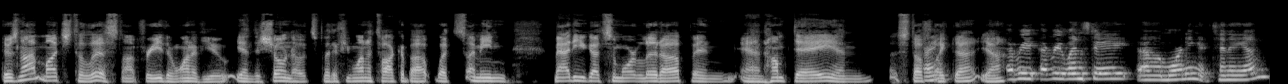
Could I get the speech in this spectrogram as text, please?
There's not much to list not for either one of you in the show notes, but if you want to talk about what's, I mean, Maddie, you got some more lit up and, and hump day and stuff right. like that. Yeah. Every, every Wednesday uh, morning at 10 a.m.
